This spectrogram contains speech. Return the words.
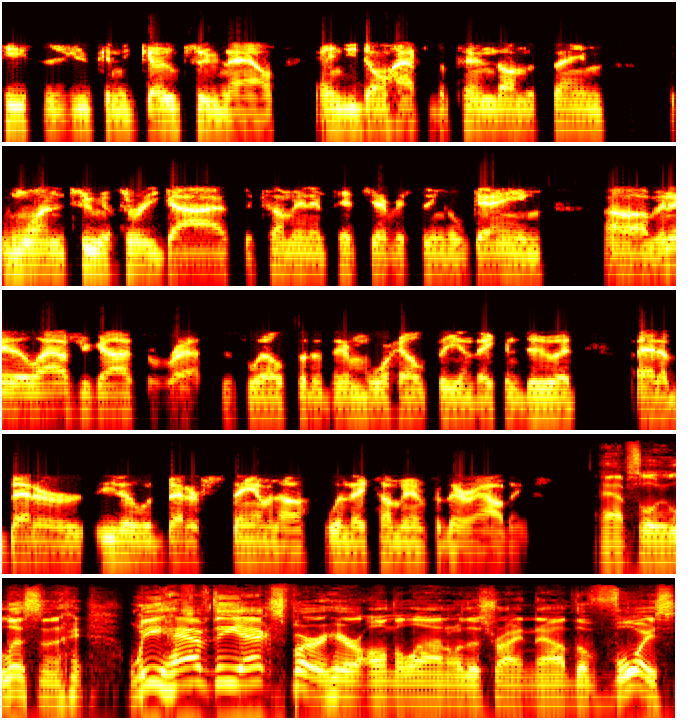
pieces you can go to now, and you don't have to depend on the same one, two, or three guys to come in and pitch every single game. Um, and it allows your guys to rest as well so that they're more healthy and they can do it at a better, you know, with better stamina when they come in for their outings. Absolutely. Listen, we have the expert here on the line with us right now, the voice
